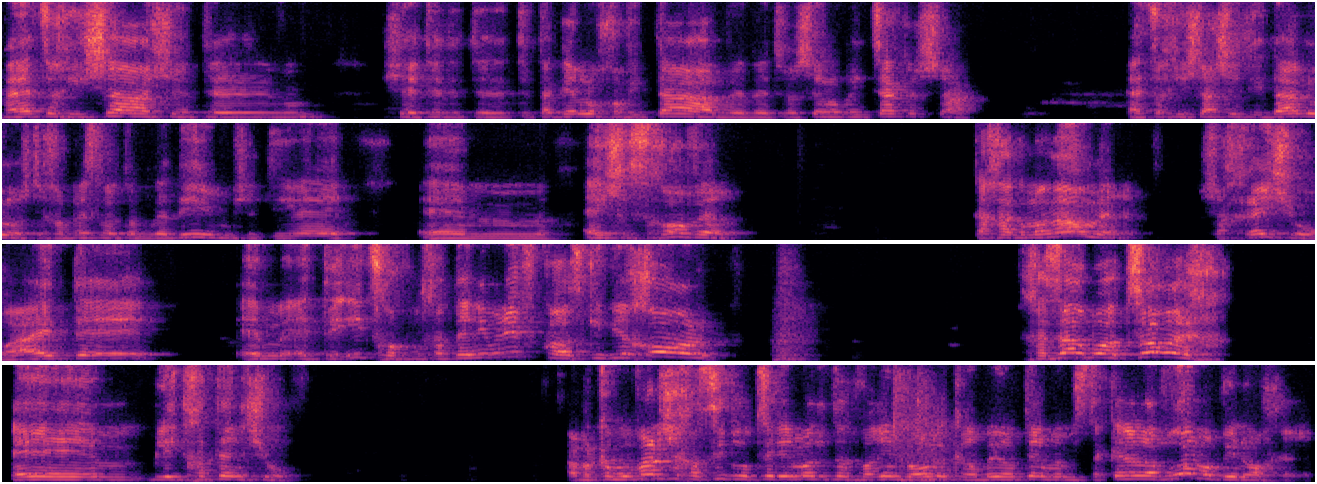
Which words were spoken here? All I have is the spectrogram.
והיה צריך אישה שת, שתתגן לו חביתה ותבשל לו ביצה קשה. היה צריך אישה שתדאג לו, שתכבס לו את הבגדים, שתהיה אמ, איש סחובר. ככה הגמרא אומרת, שאחרי שהוא ראה את, אמ, את יצחוק מתחתן עם רבקו, אז כביכול חזר בו הצורך אמ, להתחתן שוב. אבל כמובן שחסיד רוצה ללמוד את הדברים בעומק הרבה יותר ומסתכל על אברום אבינו אחרת.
